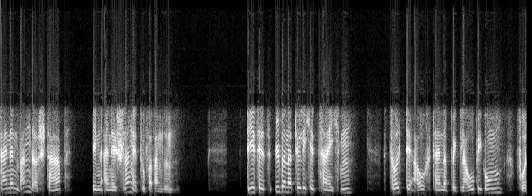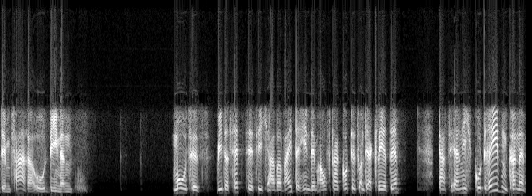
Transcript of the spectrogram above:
seinen Wanderstab in eine Schlange zu verwandeln. Dieses übernatürliche Zeichen sollte auch seiner Beglaubigung vor dem Pharao dienen. Moses widersetzte sich aber weiterhin dem Auftrag Gottes und erklärte, dass er nicht gut reden könne.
